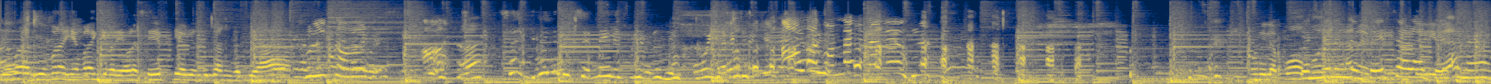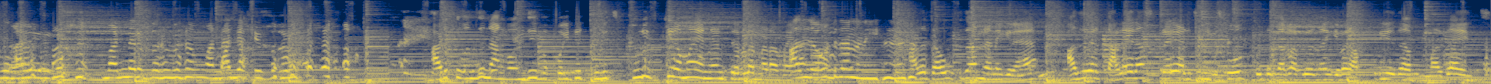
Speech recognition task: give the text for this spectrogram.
எவ்வளவு எவ்வளவு எவ்வளவு இங்க எவ்வளவு சேஃப்டி அப்படி இருந்துக்காங்க பாத்தியா ஃபுல் கவர்டு? சென்னையில இப்படி வருது போய் முடியல போ பேச்சாளர் மன்னர் பெருமரம் அடுத்து வந்து நாங்க வந்து இப்ப போயிட்டு குளி குளிக்கிறோமா என்னன்னு தெரியல மேடம் அது டவுட் தான் நினைக்கிறேன். அது டவுட் தான் நினைக்கிறேன். அது வேற தலையெல்லாம் ஸ்ப்ரே அடிச்சு நீங்க சோப் போட்டுருந்தாங்க அப்படியே வந்தா இங்க வேற அப்படியே இதா மஜா ஆயிடுச்சு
